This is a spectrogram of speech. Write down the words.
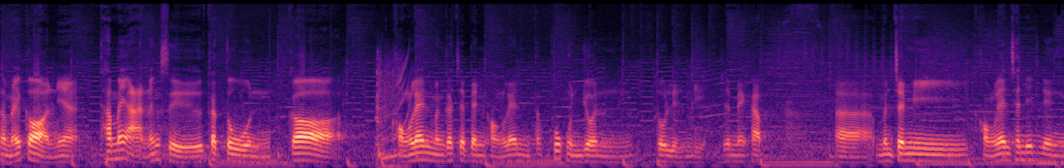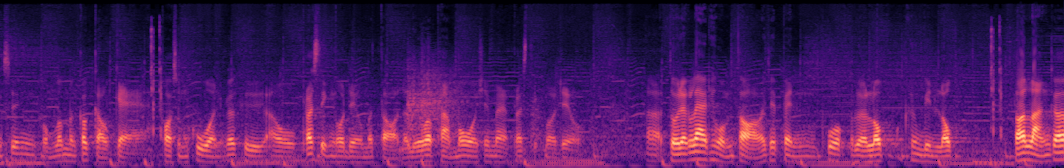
สมัยก่อนเนี่ยถ้าไม่อ่านหนังสือการ์ตูนก็ของเล่นมันก็จะเป็นของเล่นพวกหุ่นยนต์ตัวเหลี่ยมๆใช่ไหมครับมันจะมีของเล่นชนิดหนึ่งซึ่งผมว่ามันก็เก่าแก่ พอสมควรก็คือเอาพลาสติกโมเดลมาต่อเราเรียกว่าพาโมใช่ไหมพลาสติกโมเดลตัวแรก ๆที่ผมต่อก็จะเป็นพวกเรือรบเครื่องบินรบตอนหลังก็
